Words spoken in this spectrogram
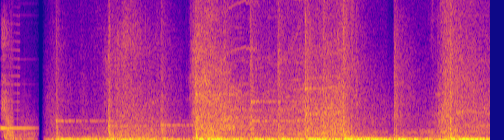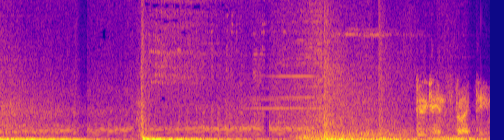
Dig in, strike team.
